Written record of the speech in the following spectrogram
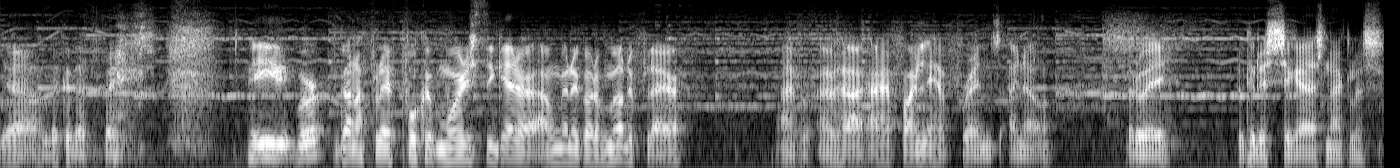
Yeah, look at that face. He, we're gonna play Pocket Mortys together. I'm gonna go to multiplayer. I, I, I finally have friends. I know. By the way, look at this sick ass necklace.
